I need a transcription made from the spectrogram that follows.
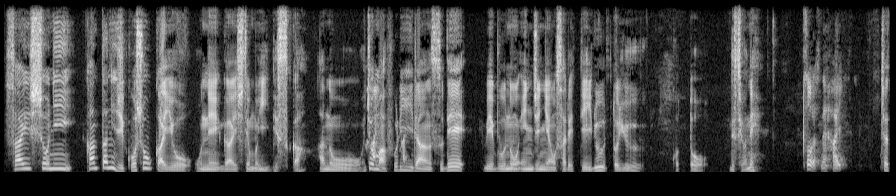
最初に簡単に自己紹介をお願いしてもいいですか？あの、一応まあ、フリーランスでウェブのエンジニアをされているということですよね。そうですね、はい。じゃあ、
